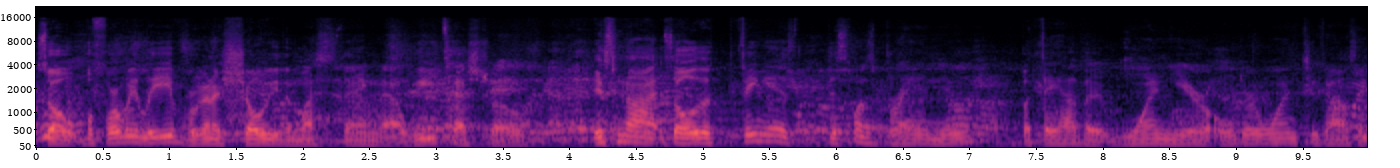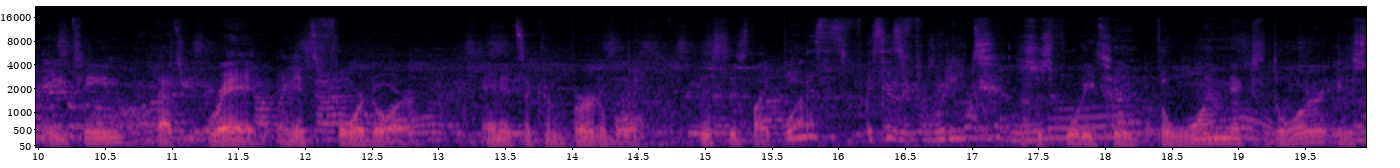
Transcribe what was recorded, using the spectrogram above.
So before we leave, we're gonna show you the Mustang that we test drove. It's not. So the thing is, this one's brand new, but they have a one-year older one, 2018, that's red and it's four-door, and it's a convertible. This is like what? this is it says 42. This is 42. The one next door is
